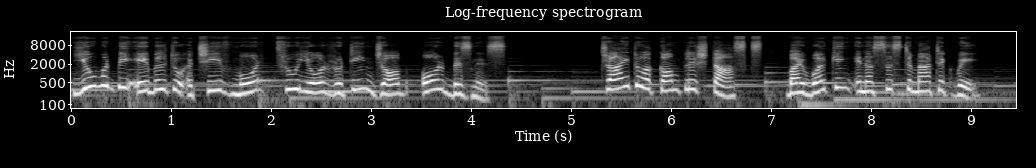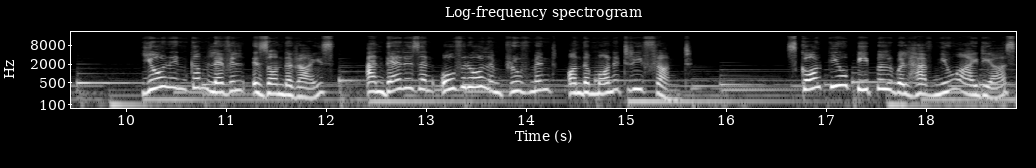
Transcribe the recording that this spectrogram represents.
You would be able to achieve more through your routine job or business. Try to accomplish tasks by working in a systematic way. Your income level is on the rise, and there is an overall improvement on the monetary front. Scorpio people will have new ideas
